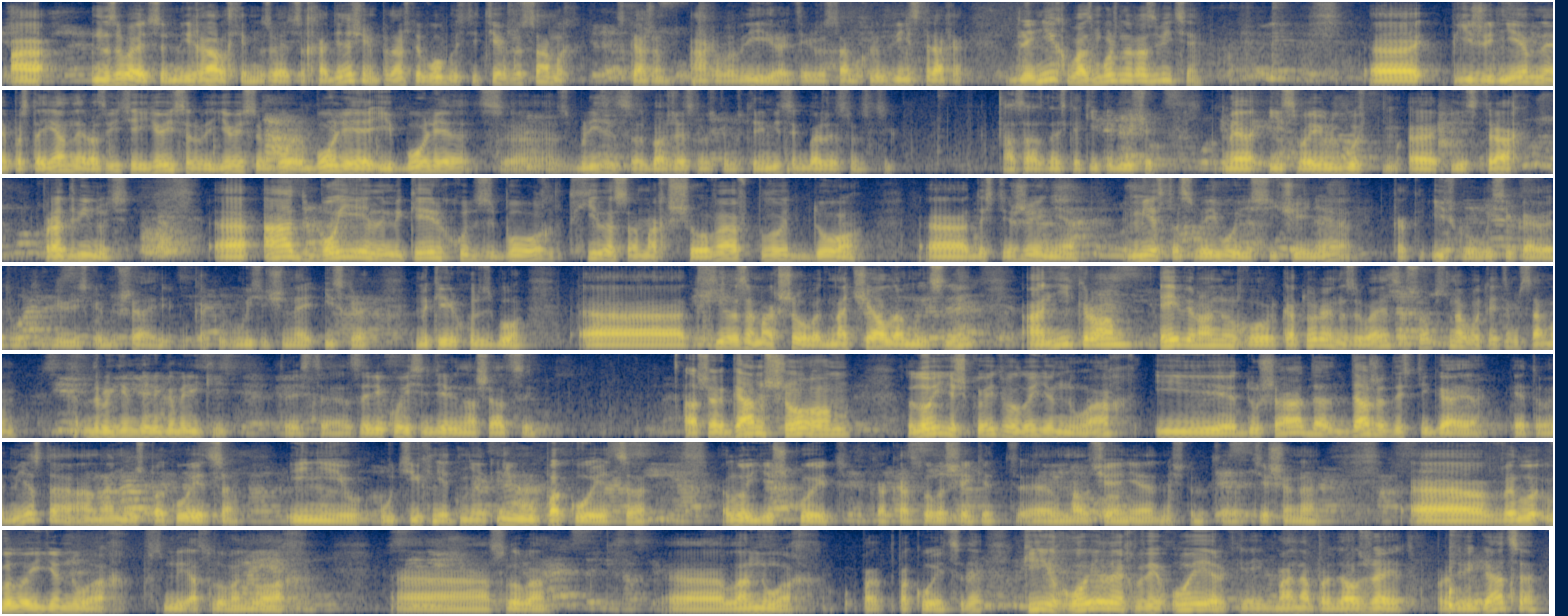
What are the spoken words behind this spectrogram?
а, называются мигалхим, называются ходящими, потому что в области тех же самых, скажем, агава вира, тех же самых любви и страха, для них возможно развитие. А, ежедневное, постоянное развитие Йойсер, Йойсер более и более сблизиться с божественностью, устремиться к божественности, осознать какие-то вещи э, и свою любовь э, и страх продвинуть Ад боели микейр худсбор тхила самахшова вплоть до э, достижения места своего иссечения, как искру высекают вот, еврейская душа, как высеченная искра Микейр Худсбо, э, Тхила Замахшова, начало мысли, а Никро Эверану Гор, которая называется, собственно, вот этим самым другим берегом реки. То есть э, за рекой сидели наши отцы. Ашергам Шом Лоишкоид нуах, и душа, даже достигая этого места, она не успокоится и не утихнет, не, не упокоится. Лоишкоид, как от слова шекет, э, молчание, значит, вот, э, тишина. А, Велоенуах, от слова нуах, а, слово э, лануах, покоится, да? Ки гойлех ве она продолжает продвигаться,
